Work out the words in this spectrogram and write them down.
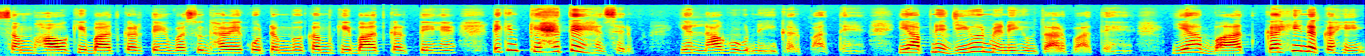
संभाव की बात करते हैं, वसुधैव कुटुंबकम की बात करते हैं, लेकिन कहते हैं सिर्फ़ यह लागू नहीं कर पाते हैं यह अपने जीवन में नहीं उतार पाते हैं, यह बात कहीं ना कहीं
